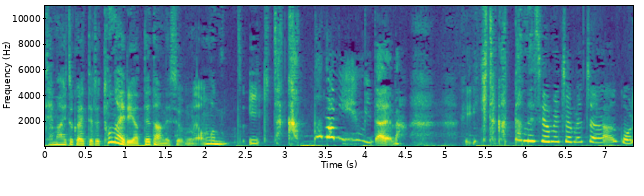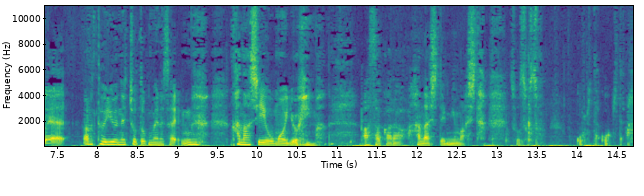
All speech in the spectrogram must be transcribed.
手前とかやってて、都内でやってたんですよ。もう、行きたかったのに、みたいな。行きたかったんですよ、めちゃめちゃ、これ。あというね、ちょっとごめんなさい。悲しい思いを今、朝から話してみました。そうそうそう。起きた、起きた。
